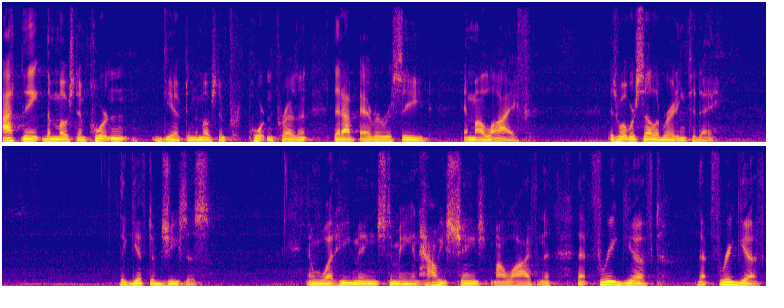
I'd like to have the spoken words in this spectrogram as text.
I think the most important gift and the most important present that I've ever received in my life is what we're celebrating today the gift of Jesus and what he means to me and how he's changed my life and that, free gift that free gift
